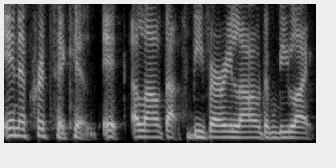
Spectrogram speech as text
inner critic, it, it allowed that to be very loud and be like,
